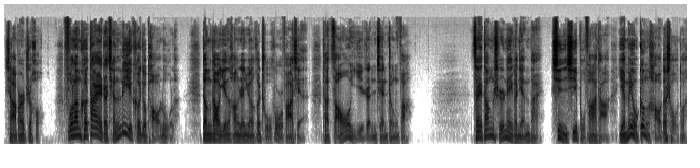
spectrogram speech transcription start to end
下班之后，弗兰克带着钱立刻就跑路了。等到银行人员和储户发现，他早已人间蒸发。在当时那个年代，信息不发达，也没有更好的手段，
